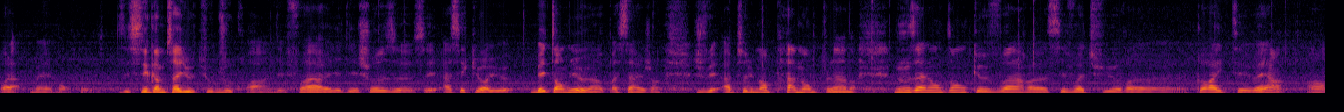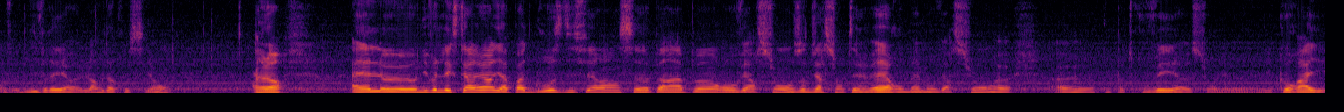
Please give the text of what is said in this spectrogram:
Voilà, mais bon, c'est comme ça YouTube, je crois. Des fois, il y a des choses, c'est assez curieux. Mais tant mieux, hein, au passage. Hein. Je vais absolument pas m'en plaindre. Nous allons donc voir euh, ces voitures euh, Corail TER en livrée euh, Languedoc-Roussillon. Alors, elle, au niveau de l'extérieur, il n'y a pas de grosse différence par rapport aux versions, aux autres versions TER ou même aux versions euh, qu'on peut trouver euh, sur les, corails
